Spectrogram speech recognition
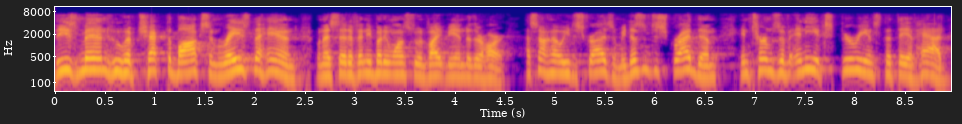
These men who have checked the box and raised the hand when I said if anybody wants to invite me into their heart. That's not how he describes them. He doesn't describe them in terms of any experience that they have had,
